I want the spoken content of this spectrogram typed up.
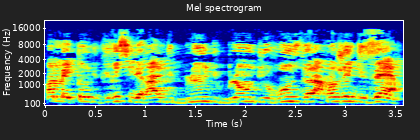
en mettant du gris sidéral, du bleu, du blanc, du rose, de l'orange et du vert.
